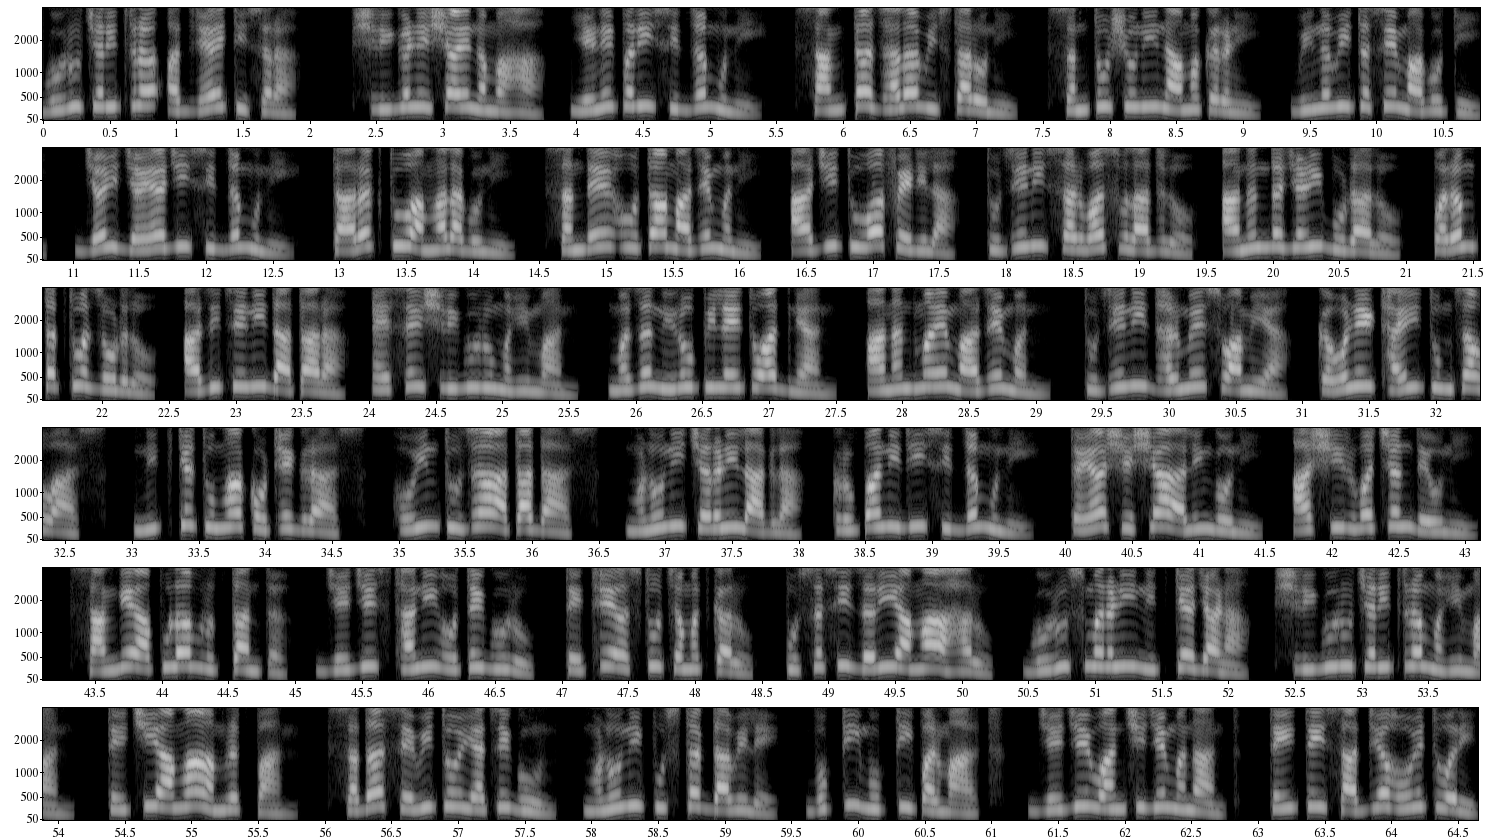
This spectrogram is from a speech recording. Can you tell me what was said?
गुरुचरित्र अध्याय तिसरा. श्री गणेशाय नमहा. येणेपरी सिद्ध मुनी. सांगता झाला विस्तारोनी. संतोषोनी नामकरणी. विनवी तसे मागोती. जय जयाजी सिद्ध मुनी. तारक तू आम्हाला गुनी संदेह होता माझे मनी. आजी तुवा फेडिला. तुझेनी सर्वस्व लादलो. आनंद जळी बुडालो. परमतत्व जोडलो. आजीचेनी दातारा. ऐसे श्री गुरु महिमान. मज निरोपिले तो ज्ञान. आनंदमय माझे मन. तुझेनी धर्मे स्वामिया कवणे ठाई तुमचा वास नित्य तुम्हा कोठे ग्रास होईन तुझा आता दास म्हणून चरणी लागला कृपानिधी सिद्ध मुनी तया शिष्या आलिंगोनी आशीर्वचन देऊनी सांगे आपुला वृत्तांत जे जे स्थानी होते गुरु तेथे असतो चमत्कारो पुससी जरी आमा आहारो गुरुस्मरणी नित्य जाणा श्री गुरु चरित्र महिमान तेची आमा अमृतपान सदा सेवितो याचे गुण म्हणून पुस्तक दाविले. भुक्ती मुक्ती परमार्थ. जे जे वांछिजे मनांत. ते ते साध्य होय त्वरित.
